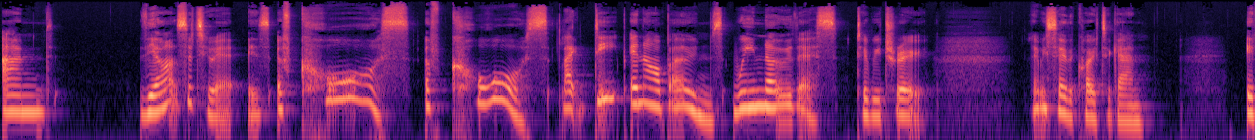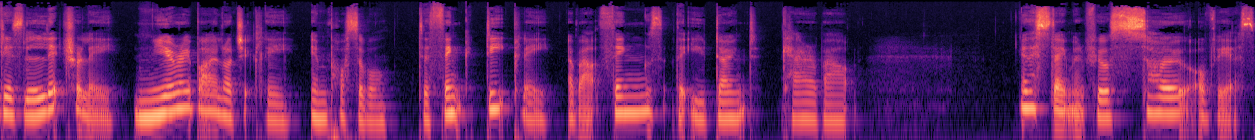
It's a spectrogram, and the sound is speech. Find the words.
And the answer to it is of course, of course. Like deep in our bones, we know this to be true. Let me say the quote again. It is literally neurobiologically impossible to think deeply about things that you don't care about. Now, this statement feels so obvious,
